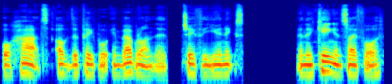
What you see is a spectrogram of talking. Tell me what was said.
or hearts of the people in Babylon, the chief of the eunuchs and the king and so forth.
